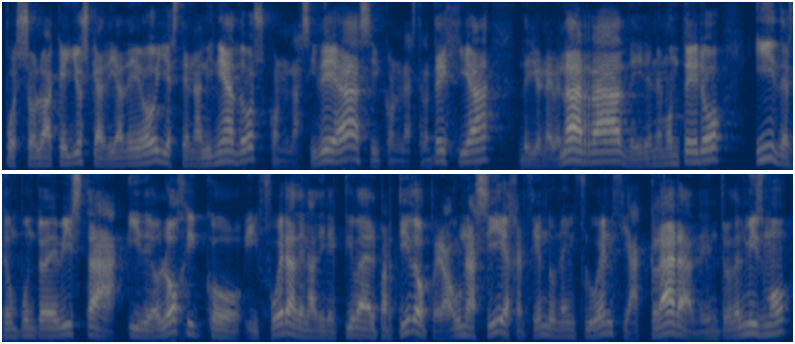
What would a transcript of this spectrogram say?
Pues solo aquellos que a día de hoy estén alineados con las ideas y con la estrategia de Ione Belarra, de Irene Montero y desde un punto de vista ideológico y fuera de la directiva del partido, pero aún así ejerciendo una influencia clara dentro del mismo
